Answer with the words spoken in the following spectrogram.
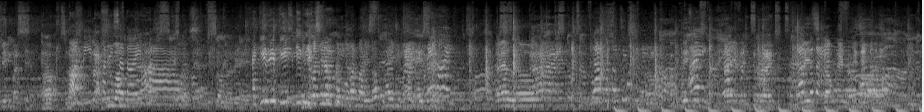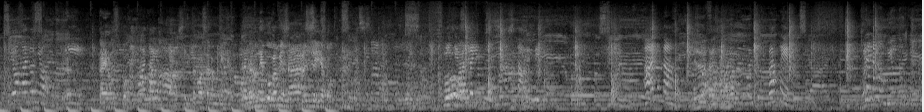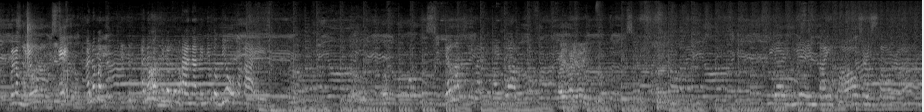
15%. Oh. Dito kami sa Thai house. I give you kiss, give Hindi you. ba sila nagmumukha pa rito? Mukha pa Say hi! Hello! Ko to. Sino sila dito? This is Thai restaurant. Please come and visit. Yung ano nyo. Thai house po. Ah, Thai house. Dito po sa Lamanina. Meron din po kami sa Asia po. Sila yung mga staff dito. Na tayo sa baba. Bakit? Wala namang view. Walang view? Eh, ano ba? Ano ba pinupuntahan natin dito? View o kakain? Hi to my vlog. Hi, hi, hi. We are here in Thai House Restaurant.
